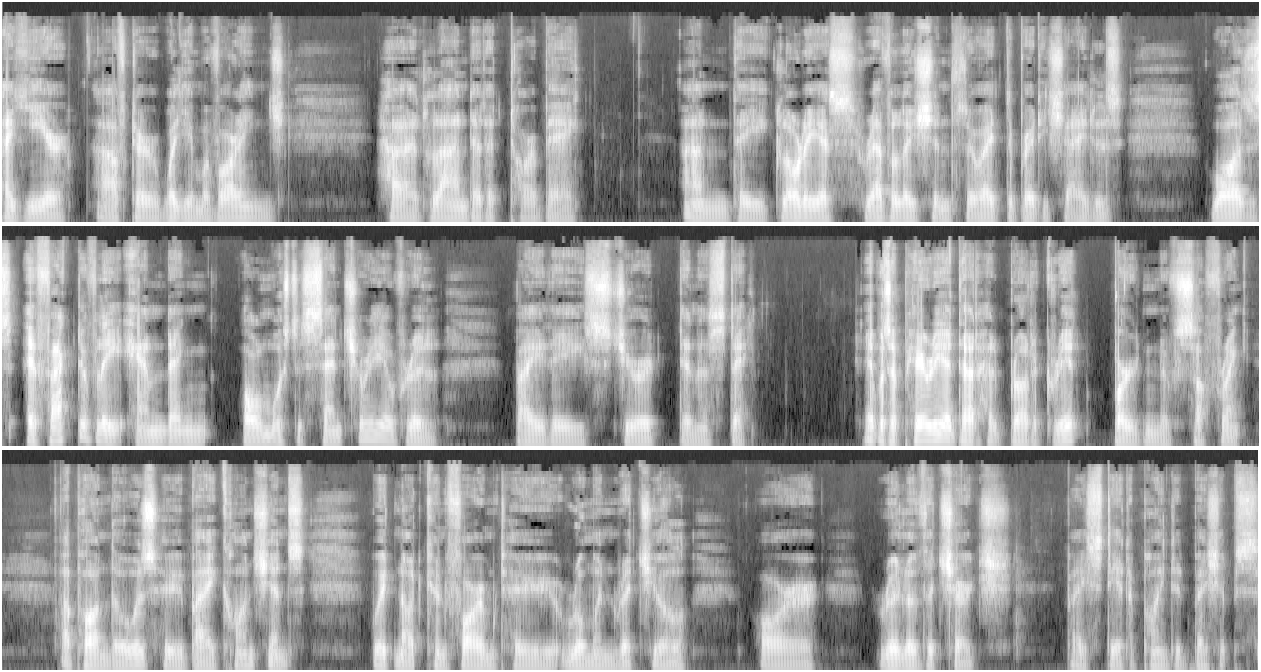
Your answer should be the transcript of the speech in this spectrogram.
a year after William of Orange had landed at Torbay, and the glorious revolution throughout the British Isles was effectively ending almost a century of rule by the Stuart dynasty. It was a period that had brought a great burden of suffering upon those who, by conscience, would not conform to Roman ritual or rule of the Church by state appointed bishops.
